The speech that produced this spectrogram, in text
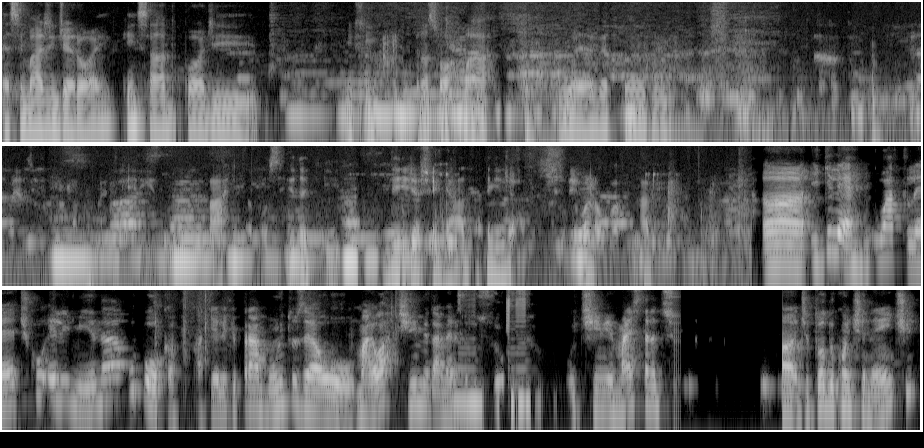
essa imagem de herói, quem sabe, pode, enfim, transformar o Everton parte da torcida que desde a chegada tende a deu a nova uh, E Guilherme, o Atlético elimina o Boca, aquele que para muitos é o maior time da América do Sul, o time mais tradicional de todo o continente,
